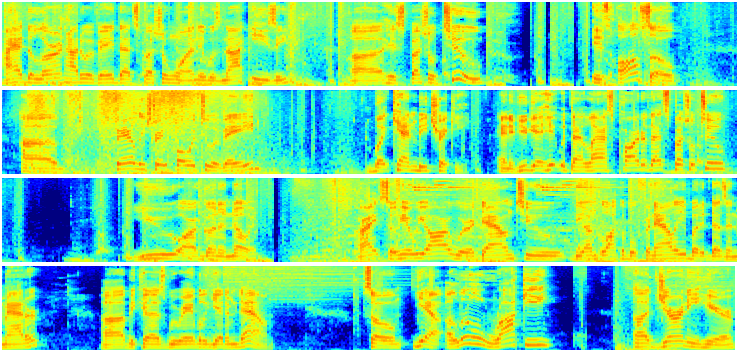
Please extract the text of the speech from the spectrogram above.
I had to learn how to evade that special one. It was not easy. Uh, his special two is also uh, fairly straightforward to evade, but can be tricky. And if you get hit with that last part of that special two, you are gonna know it. All right, so here we are. We're down to the unblockable finale, but it doesn't matter uh, because we were able to get him down. So yeah, a little rocky uh, journey here,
